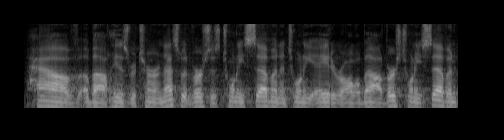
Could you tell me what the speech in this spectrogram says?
have about his return. That's what verses 27 and 28 are all about. Verse 27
